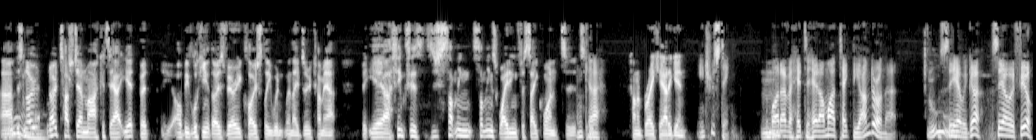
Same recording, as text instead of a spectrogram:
Um, there's no, no touchdown markets out yet, but I'll be looking at those very closely when, when they do come out. But yeah, I think there's just something, something's waiting for Saquon to, to Okay. kind of break out again. Interesting. We might have a head to head. I might take the under on that. Ooh. See how we go. See how we feel.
